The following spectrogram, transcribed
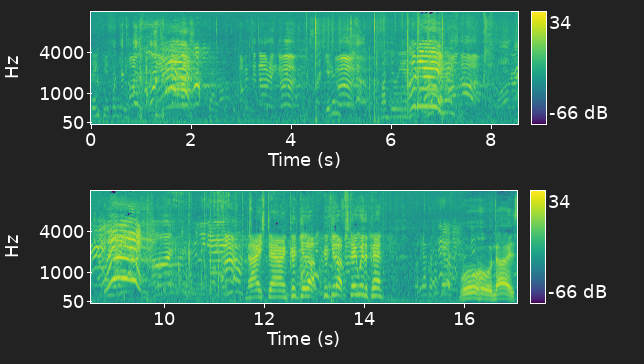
Nicolas. Coming to Darren, good. Good. Nice, Darren. Good get up. Good get up. Stay with it, Penn. Whoa, nice.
